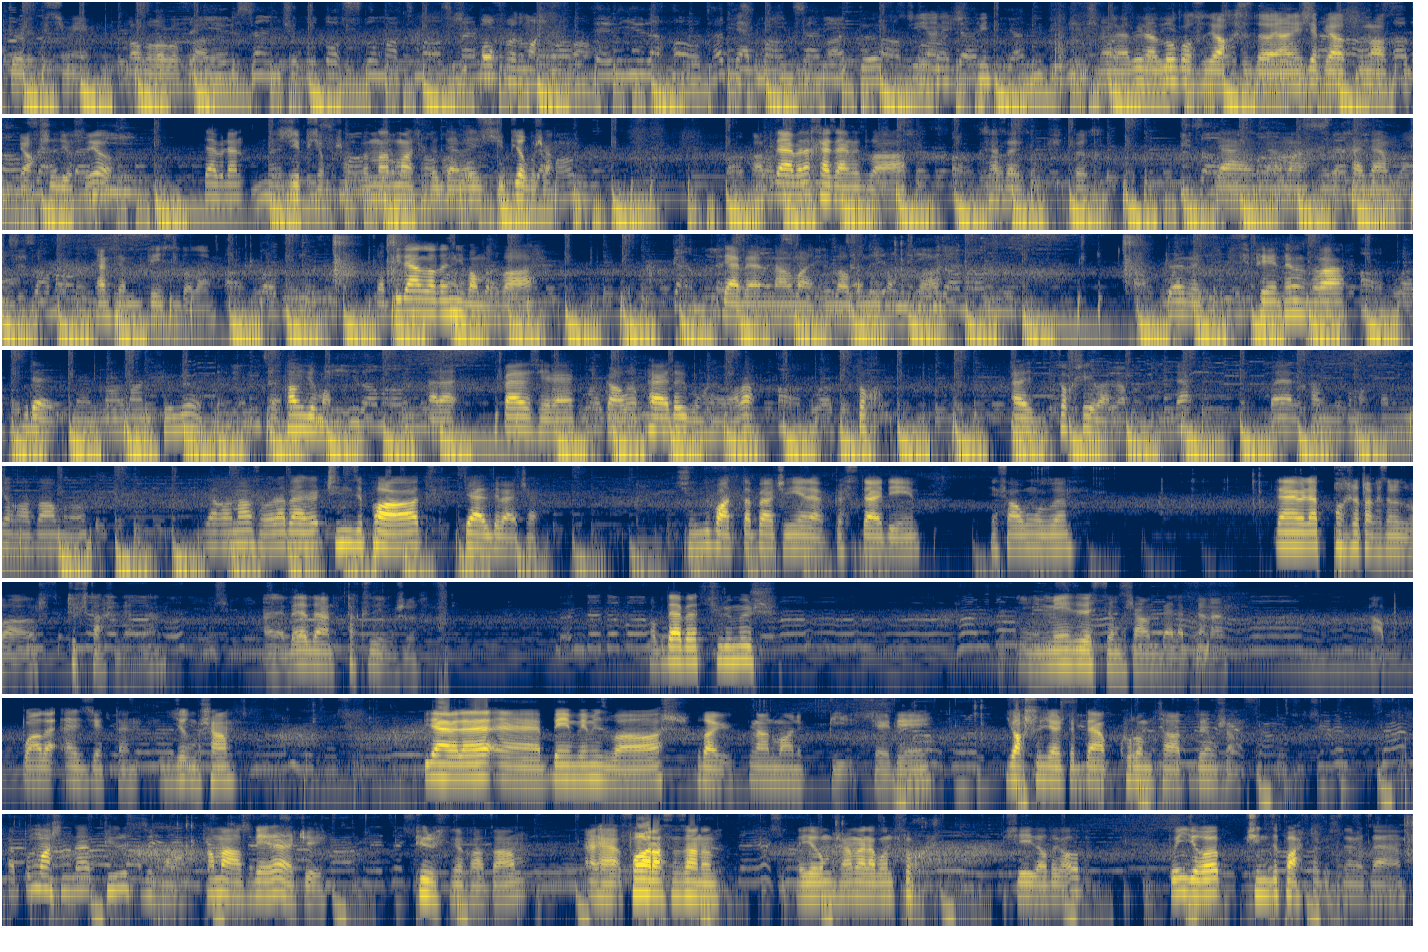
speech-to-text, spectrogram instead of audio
Gördüğünüz kimi logo logosu vardı. Offroad maşını var. Dəbilimiz var. Gördüğünüz ki yani jipin Mənə belə logosu yaxşıdır. Yəni jip yazısı nasıl yaxşı diyorsa yox. Dəbilən jip çıxmışam. Normal şəkildə dəbilən jip çıxmışam. Bir də belə xəzərimiz var. Xəzər normal şəkildə xəzərim var. Həmçinin bu feysiz də olar. Sonra bir dənə Lada Niva'mız var. Bir dənə belə normal Lada Niva'mız var. Görmüyorsunuz. Sprintimiz var. Bir de yani normal bir şey yok. Tam yığmam. Hələ bəzi şeylər qalıb pərdə uyğun hayvanlara. Çox əz, çox şey var lan içində. Bəli tam yığmam. Yığacağım bunu. Yağandan sonra belki ikinci part geldi belki. İkinci partta belki yine gösterdiğim hesabımızı bir tane böyle paşa taksimiz var. Türk taksilerden. Yani böyle bir tane taksi yığmışıq. Bu da çürümüş yani Mercedes yığmışam belə bir. Ha, Buna da əziyyətdən yığmışam. Bir də belə e, BMW'miz var. Bu da normal bir şeydir. Yaxşı yerdə bir dənə krom saatı demişəm. Bu maşında pürüz yığıram. Tam ağzı deyirlər ki, pürüz yığacam. Hələ farasını zanın yığmışam. Hələ bunu çox şey adı qalıb. Bunu yığıb ikinci partda göstərəcəm.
